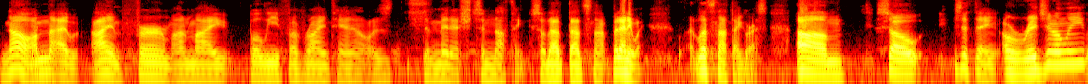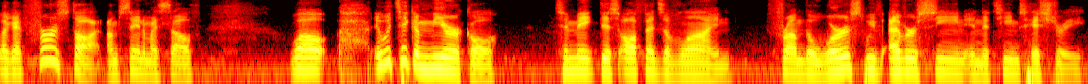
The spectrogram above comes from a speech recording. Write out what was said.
No, I'm not. I am firm on my belief of Ryan Tannehill is diminished to nothing. So that that's not. But anyway, let's not digress. Um, so here's the thing. Originally, like I first thought, I'm saying to myself, well, it would take a miracle to make this offensive line from the worst we've ever seen in the team's history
